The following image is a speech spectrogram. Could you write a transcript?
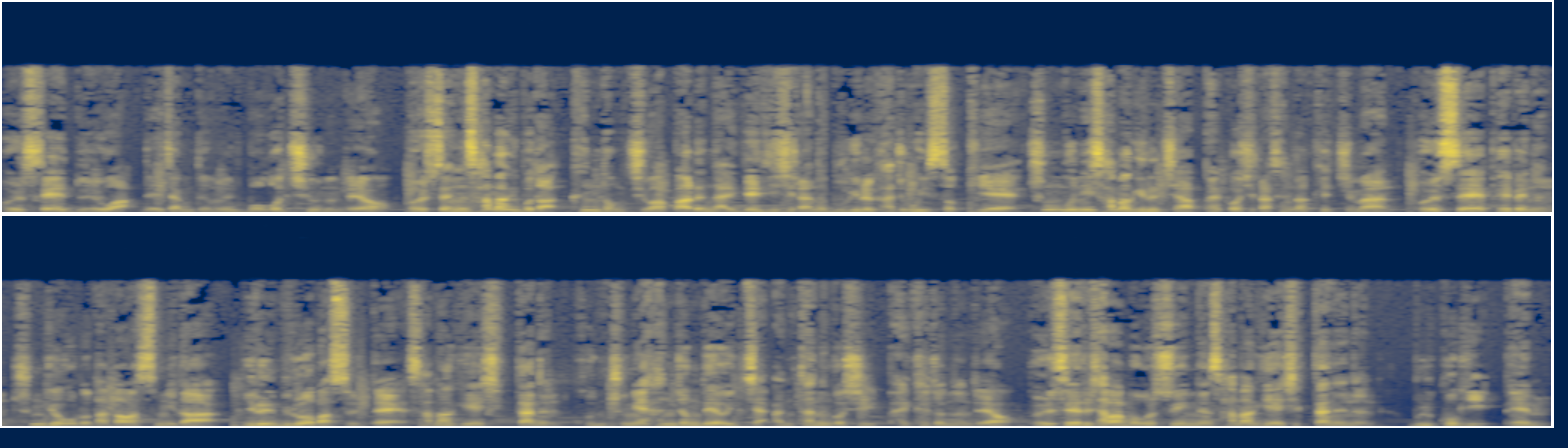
벌새의 뇌와 내장 등을 먹어치우는데요. 벌새는 사마귀보다 큰 덩치와 빠른 날개짓이라는 무기를 가지고 있었기에 충분히 사마귀를 제압할 것이라 생각했지만 벌새의 패배는 충격으로 다가왔습니다. 이를 미루어 봤을 때 사마귀의 식단은 곤충에 한정되어 있지 않다는 것이 밝혀졌는데요. 벌새를 잡아먹을 수 있는 사마귀의 식단에는 물고기, 뱀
